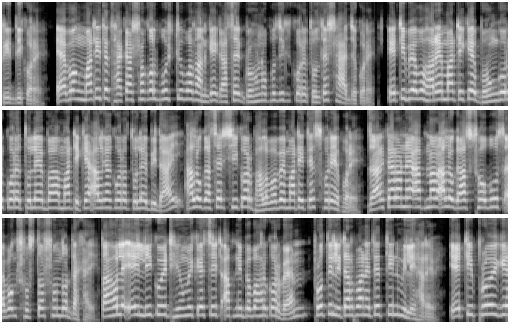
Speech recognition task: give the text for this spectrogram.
বৃদ্ধি করে এবং মাটিতে থাকা সকল পুষ্টি উপাদানকে গাছের গ্রহণ উপযোগী করে তুলতে সাহায্য করে। এটি ব্যবহারে মাটিকে ভঙ্গুর করে তুলে বা মাটিকে আলগা করে তুলে বিদায় আলু গাছের শিকড় ভালোভাবে মাটিতে ছড়িয়ে পড়ে, যার কারণে আপনার আলু গাছ সবুজ এবং সুস্থ সুন্দর দেখায়। তাহলে এই লিকুইড হিউমিক অ্যাসিড আপনি ব্যবহার করবেন প্রতি লিটার পানিতে তিন মিলি হারে। এটি প্রয়োগে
